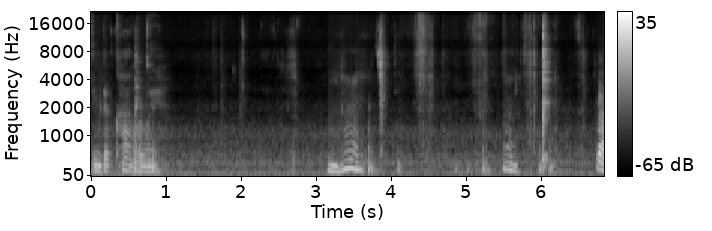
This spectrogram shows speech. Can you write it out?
กินกับข้าวอร่อย อืม อืมก็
